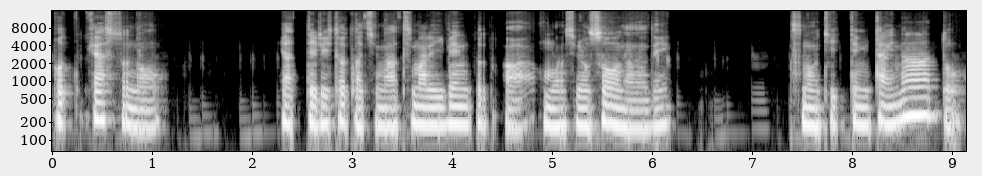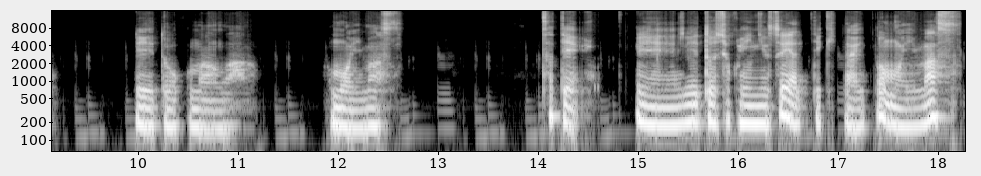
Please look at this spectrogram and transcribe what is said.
ポッドキャストのやってる人たちの集まるイベントとか面白そうなので、そのうち行ってみたいなぁと、冷凍コマンは思います。さて、えー、冷凍食品ニュースやっていきたいと思います。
